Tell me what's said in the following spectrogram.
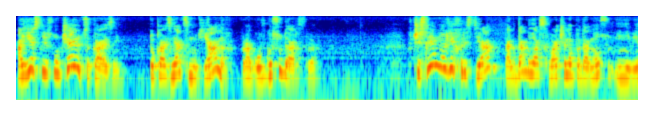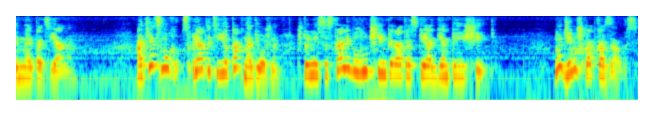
А если случаются казни, то казнят смутьянов, врагов государства. В числе многих христиан тогда была схвачена по доносу и невинная Татьяна. Отец мог спрятать ее так надежно, что не сыскали бы лучшие императорские агенты и ищейки. Но девушка отказалась.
